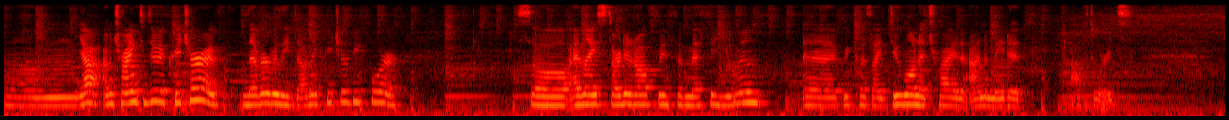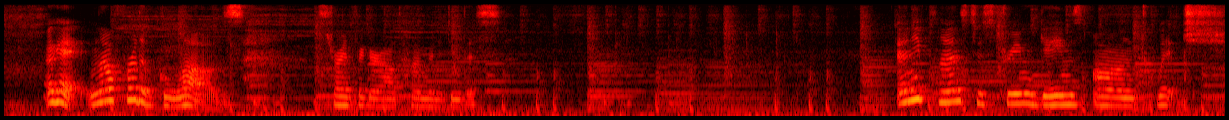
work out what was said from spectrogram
Um, yeah, I'm trying to do a creature. I've never really done a creature before. So, and I started off with a MetaHuman uh, because I do want to try and animate it afterwards. Okay, now for the gloves. Let's try and figure out how I'm gonna do this. Any plans to stream games on Twitch?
